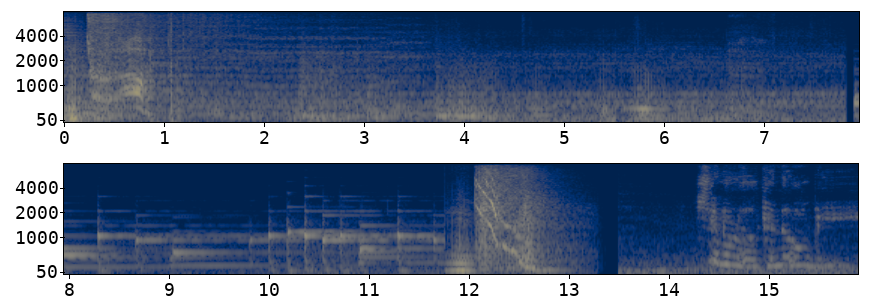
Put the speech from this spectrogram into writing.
General Kenobi.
